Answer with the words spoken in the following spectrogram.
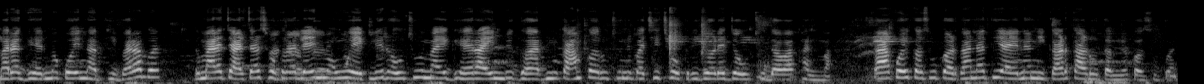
મારા ઘેરમાં કોઈ નથી. બરાબર? તો મારા ચાર ચાર છોકરા લઈને હું એકલી રહું છું મારી ઘેર આવીને બી ઘરનું કામ કરું છું ને પછી છોકરી જોડે જઉં છું દવાખાનામાં. તો આ કોઈ કશું કરતા નથી આ એને નિકાળ કાઢો તમને કશું પણ.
